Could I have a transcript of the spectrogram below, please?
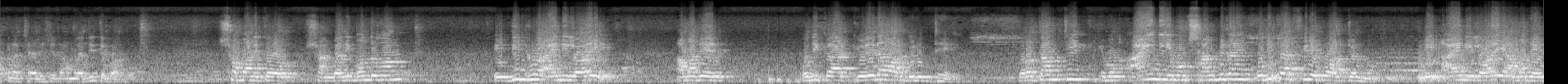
আপনারা চাইলে সেটা আমরা দিতে পারব। সম্মানিত সাংবাদিক বন্ধুগণ, এই দীর্ঘ আইনি লড়াইয়ে আমাদের অধিকার কেড়ে নেওয়ার বিরুদ্ধে গণতান্ত্রিক এবং আইনি এবং সাংবিধানিক অধিকার ফিরে পাওয়ার জন্য এই আইনি লড়াই আমাদের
